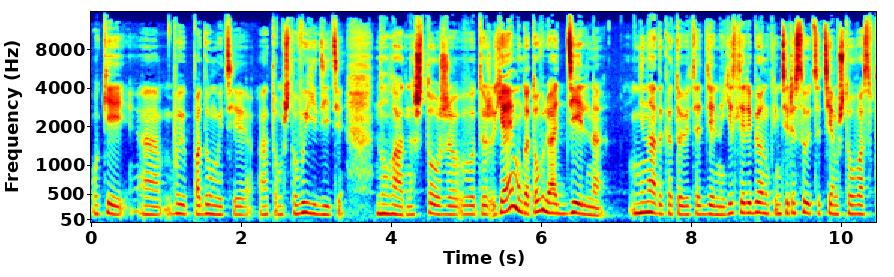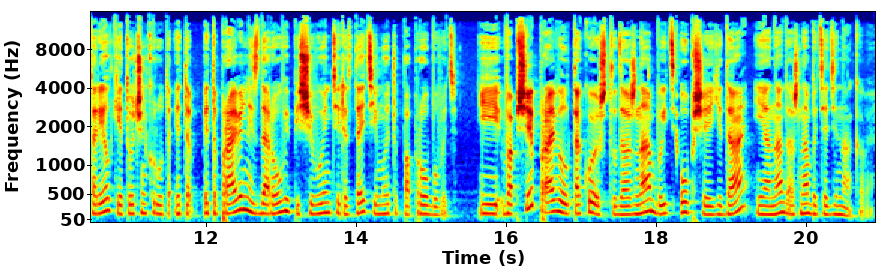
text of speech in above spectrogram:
Окей, а, вы подумайте о том, что вы едите. Ну ладно, что же, вот я ему готовлю отдельно. Не надо готовить отдельно. Если ребенок интересуется тем, что у вас в тарелке, это очень круто. Это, это правильный, здоровый пищевой интерес. Дайте ему это попробовать. И вообще правило такое, что должна быть общая еда, и она должна быть одинаковая.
